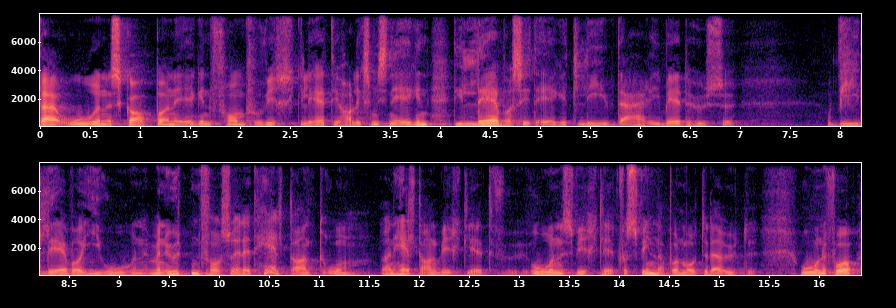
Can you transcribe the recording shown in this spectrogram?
der ordene skaper en egen form for virkelighet. De, har liksom sin egen, de lever sitt eget liv der i bedehuset. Og vi lever i ordene. Men utenfor så er det et helt annet rom. Det er en helt annen virkelighet. Ordenes virkelighet forsvinner på en måte der ute. Ordene får,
